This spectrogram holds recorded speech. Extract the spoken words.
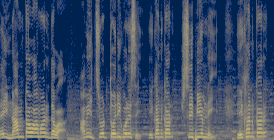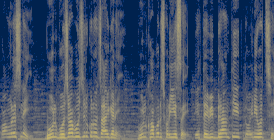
এই নামটাও আমার দেওয়া। আমি জোট তৈরি করেছি। এখানকার সিপিএম নেই। এখানকার কংগ্রেস নেই। ভুল বোঝাবুঝির কোনো জায়গা নেই। ভুল খবর ছড়িয়েছে। এতে বিভ্রান্তি তৈরি হচ্ছে।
